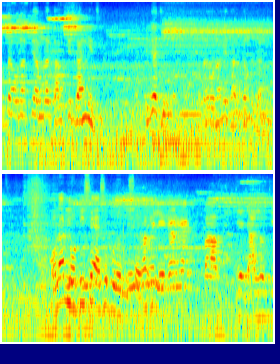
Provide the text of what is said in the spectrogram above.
ওটা ওনাকে আমরা কালকে জানিয়েছি ঠিক আছে? ওটা ওনাকে কালকে আমরা জানিয়েছি। ওনার নোটিশে আসে পুরো বিষয় এইভাবে লেটার হ্যাক বা যে জাল হচ্ছে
